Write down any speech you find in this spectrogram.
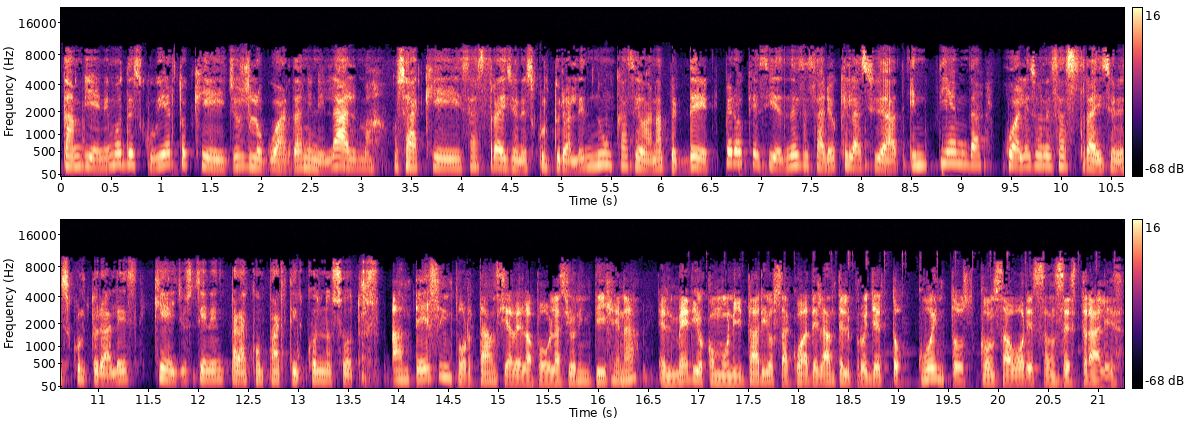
también hemos descubierto que ellos lo guardan en el alma, o sea que esas tradiciones culturales nunca se van a perder, pero que si es necesario que la ciudad entienda cuáles son esas tradiciones culturales que ellos tienen para compartir con nosotros. Ante esa importancia de la población indígena, el medio comunitario sacó adelante el proyecto Cuentos con Sabores Ancestrales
